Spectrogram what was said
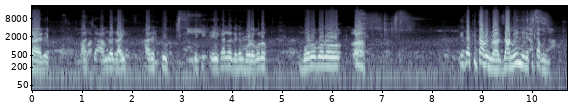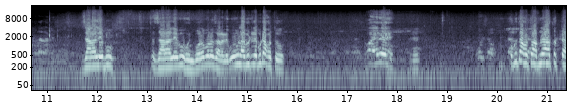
ডাইরেক্ট। আচ্ছা আমরা যাই আর একটু দেখি এইখানে দেখেন বড় বড় বড় বড়। এটা কিতা হইন বা? জামিন নিলে কিতা হইন জারা লেবু জারা লেবু হইন, বড় বড় জারা লেবু লাবুটি, লেবুটা কত? ওগুতা কত? আপনার আতরটা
